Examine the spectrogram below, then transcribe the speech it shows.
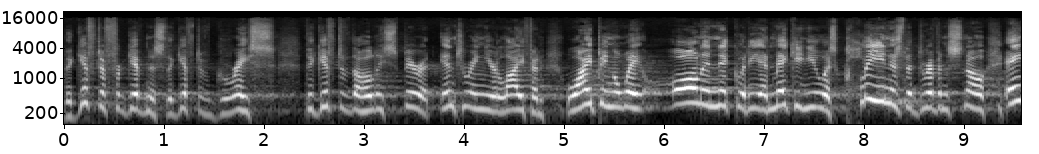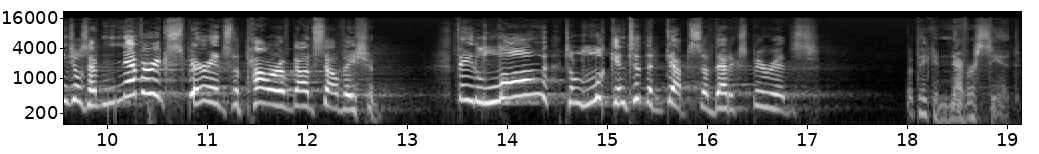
The gift of forgiveness, the gift of grace, the gift of the Holy Spirit entering your life and wiping away all iniquity and making you as clean as the driven snow. Angels have never experienced the power of God's salvation. They long to look into the depths of that experience, but they can never see it.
